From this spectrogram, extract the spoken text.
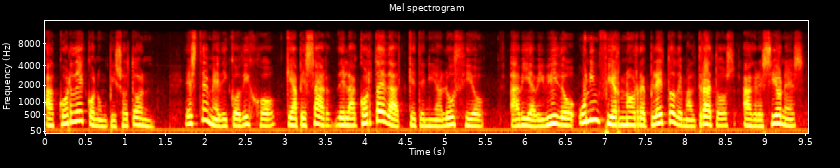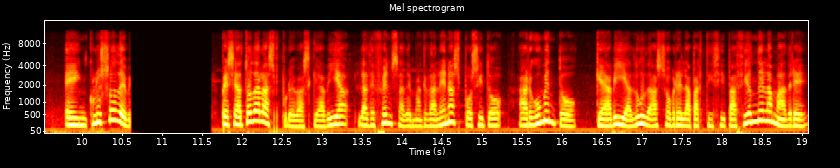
acorde con un pisotón. Este médico dijo que a pesar de la corta edad que tenía Lucio, había vivido un infierno repleto de maltratos, agresiones e incluso de Pese a todas las pruebas que había, la defensa de Magdalena Espósito argumentó que había dudas sobre la participación de la madre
